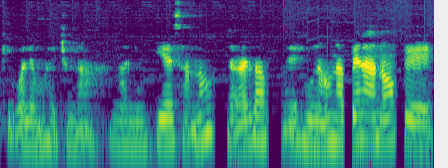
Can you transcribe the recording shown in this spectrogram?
que igual hemos hecho una, una limpieza, ¿no? La verdad es una, una pena, ¿no? Que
